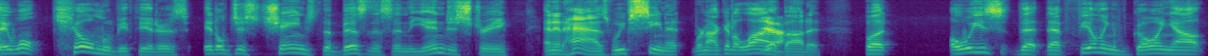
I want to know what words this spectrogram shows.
they won't kill movie theaters. It'll just change the business in the industry. And it has. We've seen it. We're not going to lie yeah. about it. But always that, that feeling of going out,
